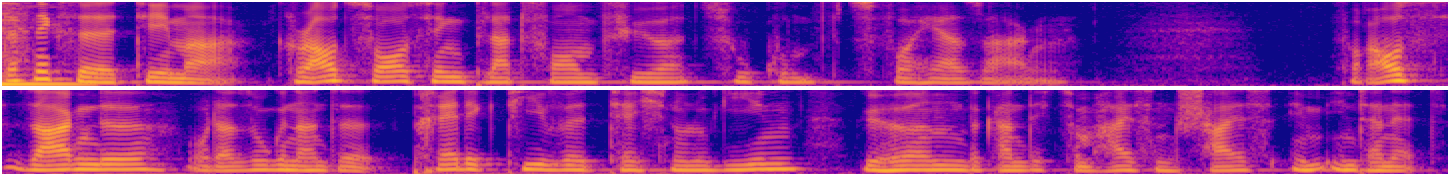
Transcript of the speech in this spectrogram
Das nächste Thema, Crowdsourcing-Plattform für Zukunftsvorhersagen. Voraussagende oder sogenannte prädiktive Technologien gehören bekanntlich zum heißen Scheiß im Internet.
